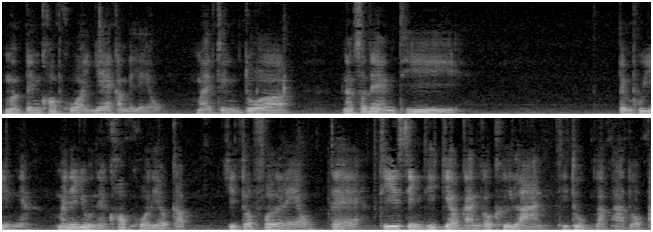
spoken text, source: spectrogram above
เหมือนเป็นครอบครัวแยกกันไปแล้ว หมายถึงตัว นักแสดงที่เป็นผู้หญิงเนี่ยไม่ได้อยู่ในครอบครัวเดียวกับคริสโตเฟอร์แล้ว แต่ที่สิ่งที่เกี่ยวกันก็คือหลานที่ถูกลักพาตัวไป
